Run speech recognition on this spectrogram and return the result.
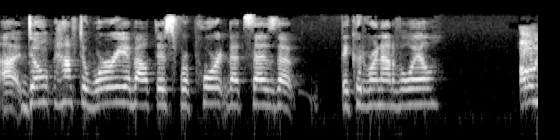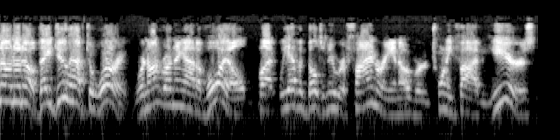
uh, don't have to worry about this report that says that they could run out of oil? Oh, no, no, no. They do have to worry. We're not running out of oil, but we haven't built a new refinery in over 25 years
